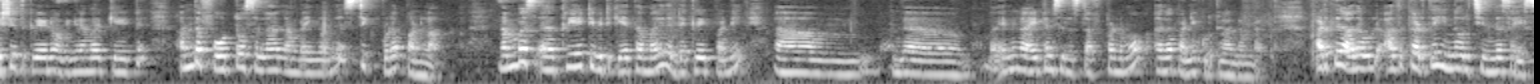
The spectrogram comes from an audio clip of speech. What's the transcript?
விஷயத்துக்கு வேணும் அப்படிங்கிற மாதிரி கேட்டு அந்த ஃபோட்டோஸ் எல்லாம் நம்ம இங்கே வந்து ஸ்டிக் கூட பண்ணலாம். நம்ம க்ரியேட்டிவிட்டிக்கு ஏற்ற மாதிரி இதை டெக்கரேட் பண்ணி அந்த என்னென்ன ஐட்டம்ஸ் இது ஸ்டஃப் பண்ணுமோ அதெல்லாம் பண்ணி கொடுக்கலாம் நம்ம. அடுத்து அதை உள்ள அதுக்கு அடுத்து இன்னொரு சின்ன சைஸ்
